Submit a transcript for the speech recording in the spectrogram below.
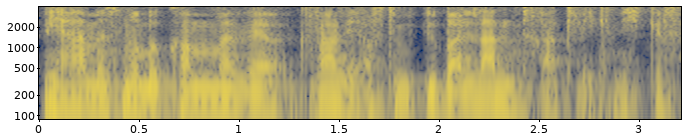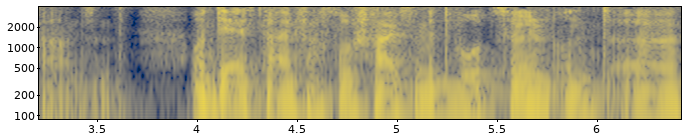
Wir haben es nur bekommen, weil wir quasi auf dem Überlandradweg nicht gefahren sind. Und der ist da einfach so scheiße mit Wurzeln und äh,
